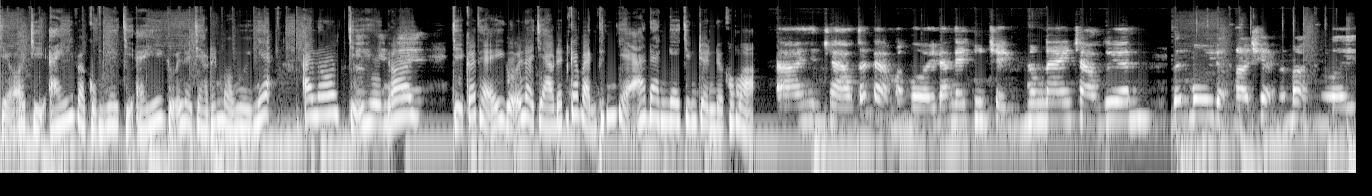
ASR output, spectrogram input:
gỡ chị ấy và cùng nghe chị ấy gửi lời chào đến mọi người nhé. Alo chị Hiền ơi chị có thể gửi lời chào đến các bạn thính giả đang nghe chương trình được không ạ? À, xin chào tất cả mọi người đang nghe chương trình. Hôm nay chào Duyên. Rất vui được nói chuyện với mọi người.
